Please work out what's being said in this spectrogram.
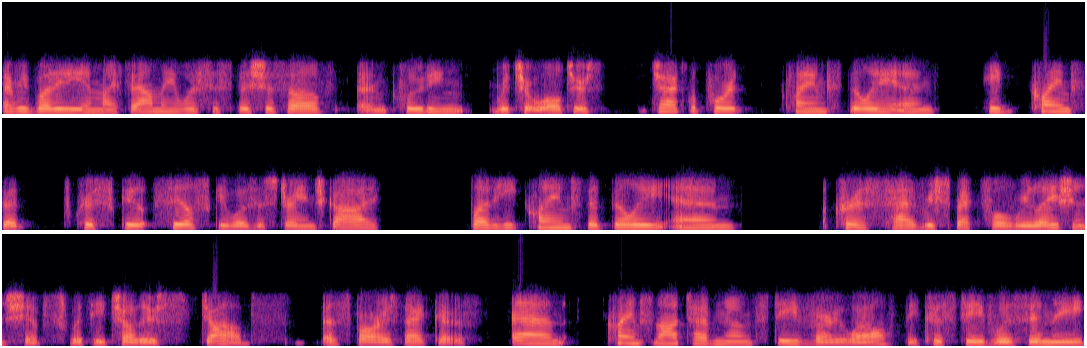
everybody in my family was suspicious of, including Richard Walters. Jack Laporte claims Billy and he claims that Chris Sielski was a strange guy, but he claims that Billy and Chris had respectful relationships with each other's jobs as far as that goes. And claims not to have known Steve very well because Steve was in the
